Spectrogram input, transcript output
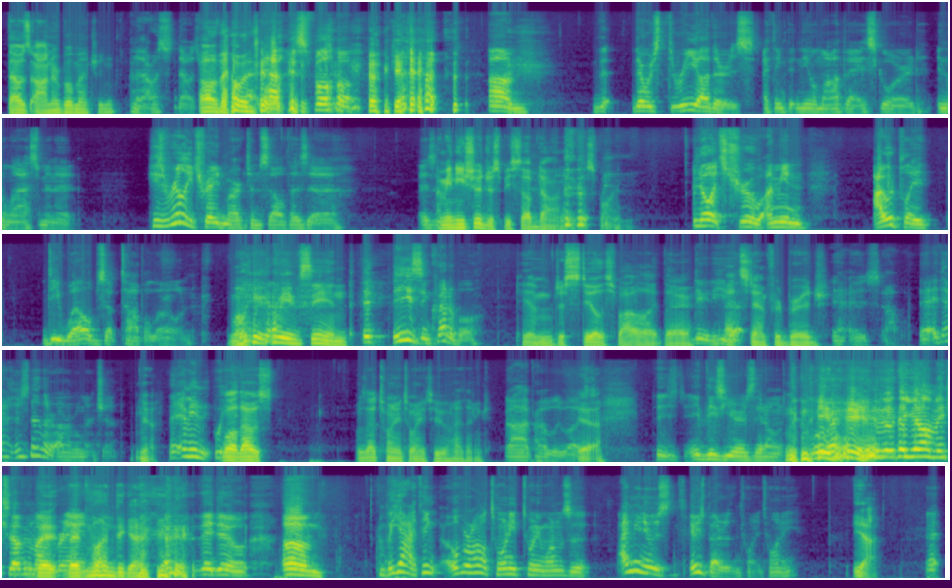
That was honorable mention. No, that was that was Oh, that was that was full. okay. Um, th- there was three others. I think that Neal Maupay scored in the last minute. He's really trademarked himself as a as I mean, he should just be subbed on at this point. No, it's true. I mean, I would play D Welbs up top alone. Well, we- we've seen It, he's incredible, him just steal the spotlight there dude. He at does, Stamford Bridge. yeah, it was. Oh, there's another honorable mention. Yeah. I mean, Well, that was was that 2022, I think. ah, it probably was. Yeah. These- years they don't. They- they, they get all mixed up in my They, they brain. blend together. they do. Um, but yeah, I think overall 2021 was a. I mean, it was it was better than 2020. yeah. Uh,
